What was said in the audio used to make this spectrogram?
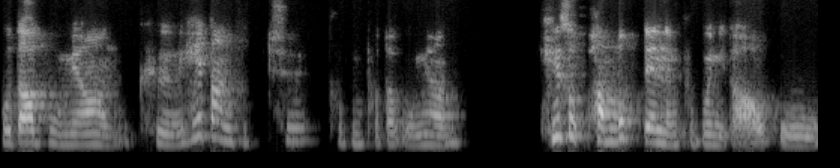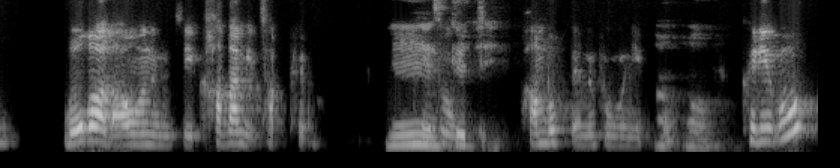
보다 보면 그 해당 기출 부분 보다 보면 계속 반복되는 부분이 나오고 뭐가 나오는지 가닥이 잡혀요. 음, 계속 그치. 반복되는 부분이 있고. 어, 어. 그리고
